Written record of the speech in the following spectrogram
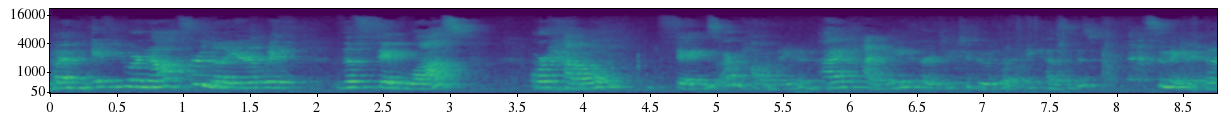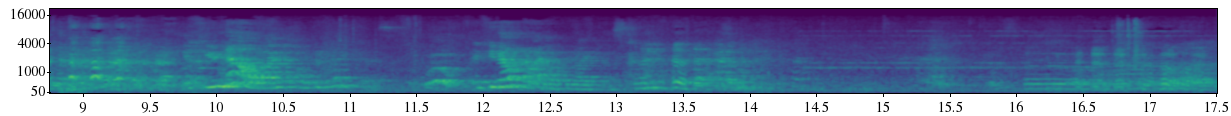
but if you are not familiar with the fig wasp or how figs are pollinated, I highly encourage you to Google it because it is fascinating. if you know, I hope you like this. If you don't know, I hope you like this.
